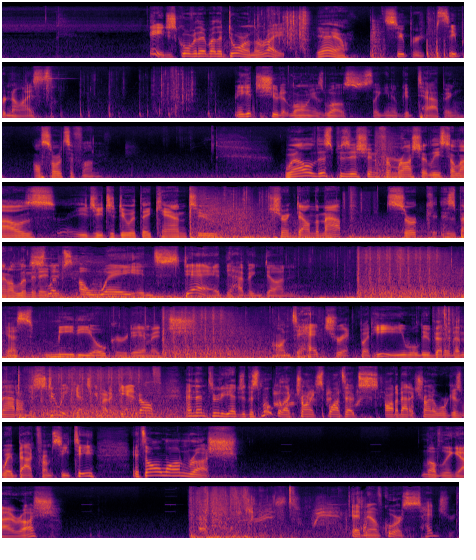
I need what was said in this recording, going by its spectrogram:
Hey, just go over there by the door on the right. Yeah, yeah. Super, super nice. And you get to shoot it long as well. It's like, you know, good tapping. All sorts of fun. Well, this position from Rush at least allows EG to do what they can to shrink down the map. CeRq has been eliminated. Slips away instead, having done, I guess, mediocre damage onto Head Trick, but he will do better than that onto Stewie, catching him out of Gandalf, and then through the edge of the smoke. Electronic spots out Automatic trying to work his way back from CT. It's all on Rush. Lovely guy, Rush. Dead now, of course. Head Trick.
